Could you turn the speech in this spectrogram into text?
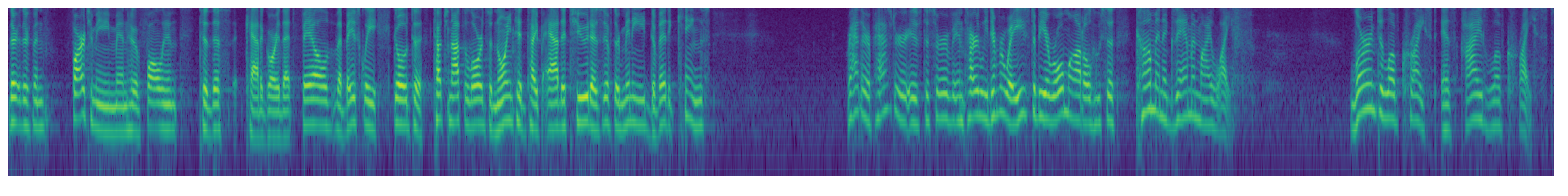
There, there's been far too many men who have fallen to this category that fail, that basically go to touch not the Lord's anointed type attitude as if they're many Davidic kings. Rather, a pastor is to serve entirely different ways, to be a role model who says, Come and examine my life. Learn to love Christ as I love Christ.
